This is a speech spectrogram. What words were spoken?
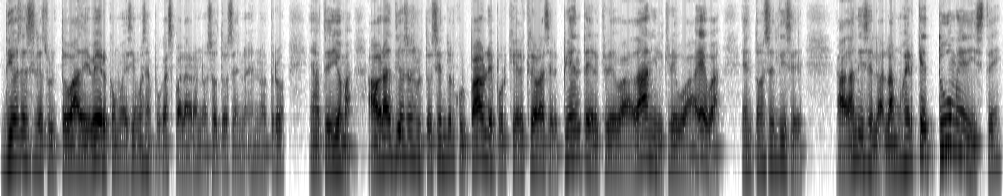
Dios les resultó a deber, como decimos en pocas palabras nosotros en, otro, en otro idioma. Ahora Dios resultó siendo el culpable porque Él creó a la serpiente, Él creó a Adán y Él creó a Eva. Entonces dice, Adán dice, la, mujer que tú me diste,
